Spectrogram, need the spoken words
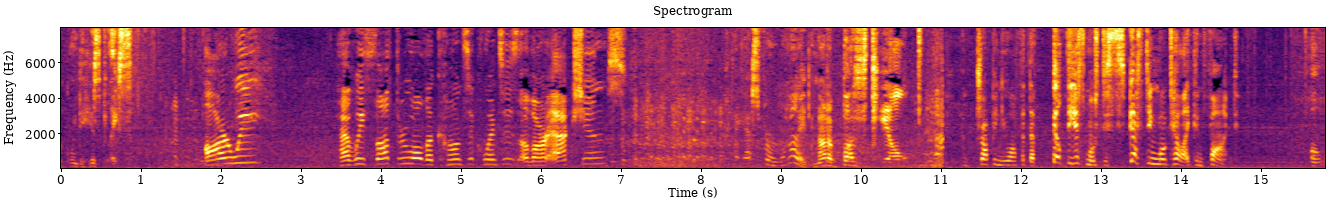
We're going to his place. Are we? Have we thought through all the consequences of our actions? I asked for a ride, not a buzzkill. I'm dropping you off at the filthiest, most disgusting motel I can find. Oh,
